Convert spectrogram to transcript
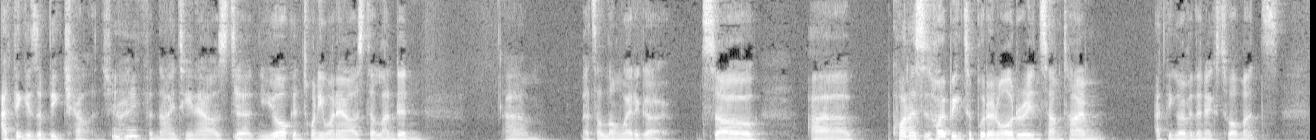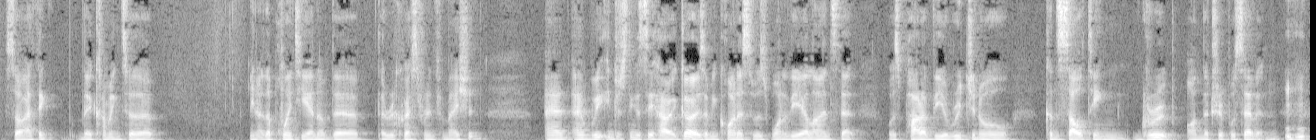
I think is a big challenge, right? Mhm. For 19 hours to Yeah. New York and 21 hours to London, um, that's a long way to go. So, uh, Qantas is hoping to put an order in sometime, I think over the next 12 months. So I think they're coming to, you know, the pointy end of the, the request for information. And, and be interesting to see how it goes. I mean, Qantas was one of the airlines that was part of the original consulting group on the 777 Mhm.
